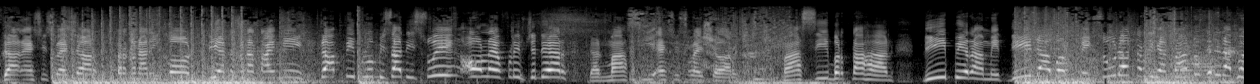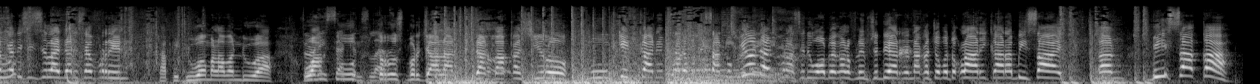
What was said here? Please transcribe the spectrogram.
dan SC Slasher. Terkena recon, dia terkena timing. Tapi belum bisa di-swing oleh Flip Jeder. Dan masih SC Slasher masih bertahan di piramid, di double pick. Sudah terlihat satu tidak didapatkan di sisi lain dari Severin. Tapi dua melawan dua. Waktu terus berjalan. Dan bahkan Shiro mungkinkah dia bisa dapetin satu kill dan berhasil di wallbang oleh Flip Jeder. Dan akan coba untuk lari ke arah B-side. Dan Bisakah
